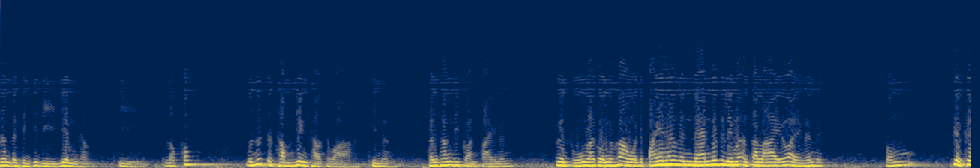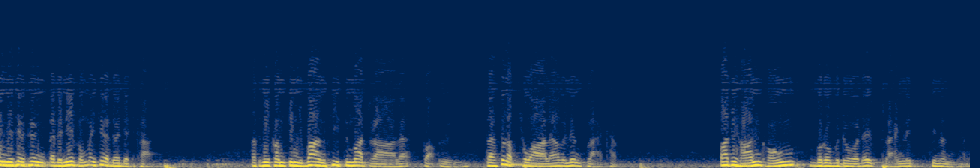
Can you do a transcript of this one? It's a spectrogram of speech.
นั่นเป็นสิ่งที่ดีเยี่ยมครับ ที่เราพบมนุษย์จะทำเยี่ยงชาวชวาที่นั่นทั้งทั้งที่ก่อนไปนั้น เพื่อนฝูงหลายคนห้าวจะไปนะเป็นแดนมุสลิมอันตรายก็ว่าอย่างนั้นผมเชื่อครึ่งไม่เชื่อครึ่งแต่เดี๋ยวนี้ผมไม่เชื่อโดยเด็ดขาด อาจจะมีความจริงอยู่บ้างที่สุมาตราและเกาะอื่น แต่สำหรับชวาแล้วเป็นเรื่องแปลกครับ ปาฏิหาริย์ของบรมโดได้แผลงฤทธิ์ที่นั่นครับ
